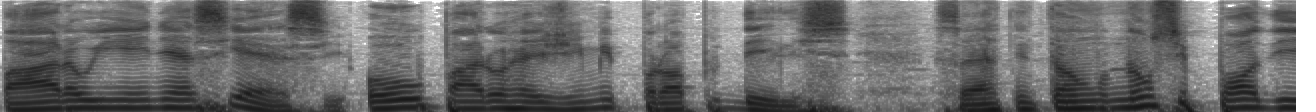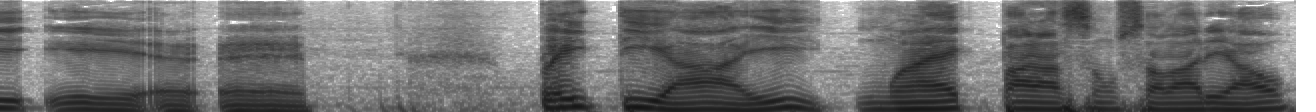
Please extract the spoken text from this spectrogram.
para o INSS ou para o regime próprio deles, certo? Então não se pode é, é, pleitear aí uma equiparação salarial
